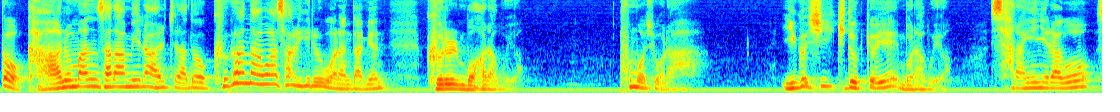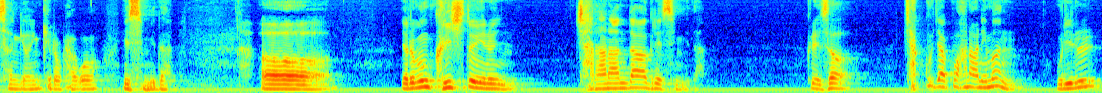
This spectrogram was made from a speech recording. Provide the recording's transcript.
또 간음한 사람이라 할지라도 그가 나와 살기를 원한다면 그를 뭐 하라고요? 품어줘라. 이것이 기독교의 뭐라고요? 사랑인이라고 성경이 기록하고 있습니다. 어, 여러분 그리스도인은 자라난다 그랬습니다. 그래서 자꾸 자꾸 하나님은 우리를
